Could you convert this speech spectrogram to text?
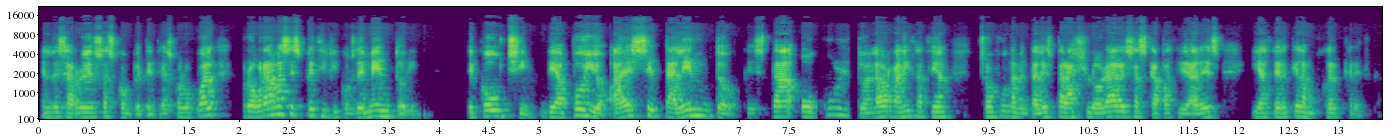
el desarrollo de esas competencias. Con lo cual, programas específicos de mentoring, de coaching, de apoyo a ese talento que está oculto en la organización son fundamentales para aflorar esas capacidades y hacer que la mujer crezca.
